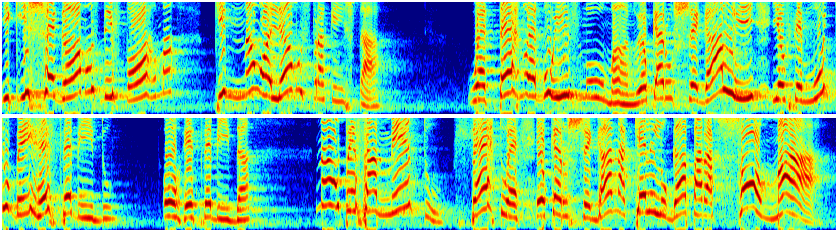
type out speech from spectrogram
E, e chegamos de forma que não olhamos para quem está. O eterno egoísmo humano. Eu quero chegar ali e eu ser muito bem recebido ou recebida. Não, o pensamento certo é: eu quero chegar naquele lugar para somar,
